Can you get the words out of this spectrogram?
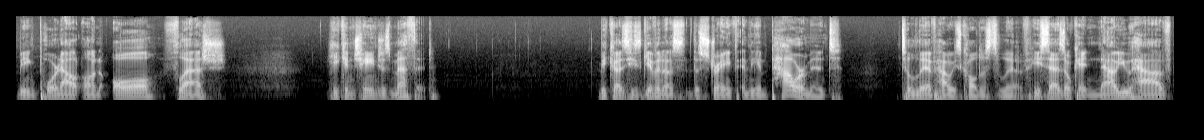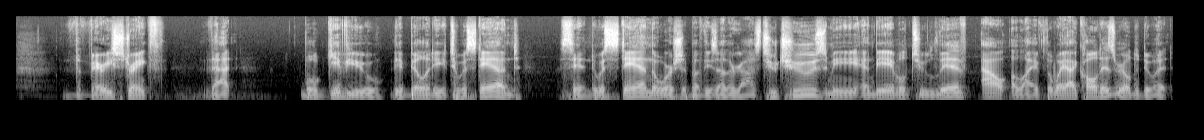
being poured out on all flesh, He can change His method because He's given us the strength and the empowerment to live how He's called us to live. He says, okay, now you have the very strength that will give you the ability to withstand sin, to withstand the worship of these other gods, to choose me and be able to live out a life the way I called Israel to do it.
